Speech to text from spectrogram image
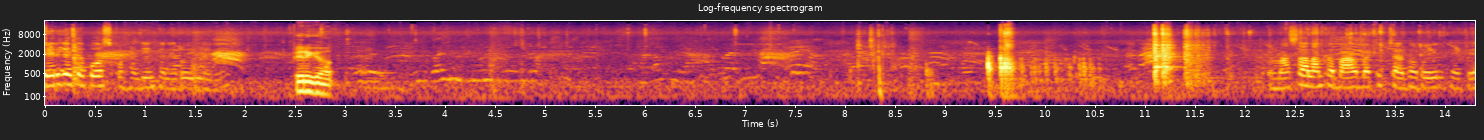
పెరుగు అయితే పోసుకుంటున్నాను దీంట్లోనే రొయ్యలని. పెరుగు. మసాలా అంతా బాగా పట్టించేద్దాం రొయ్యలకి అయితే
